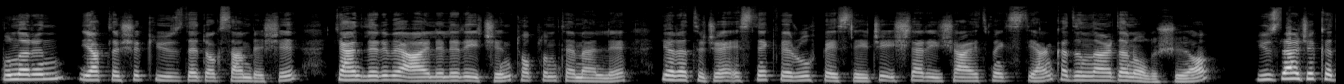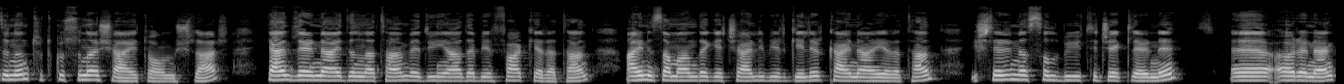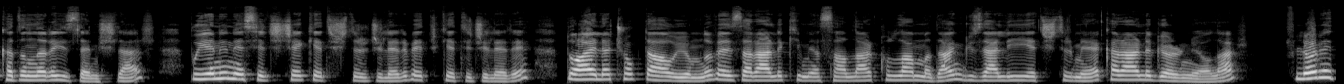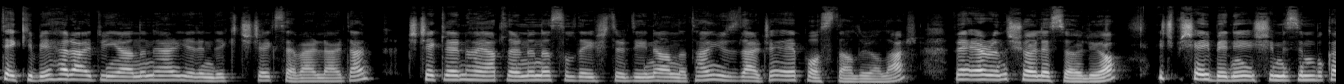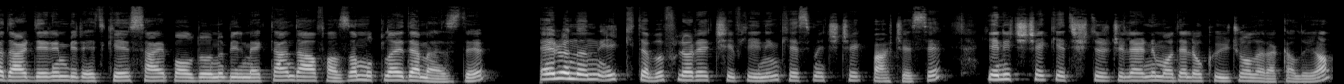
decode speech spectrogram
Bunların yaklaşık %95'i kendileri ve aileleri için toplum temelli, yaratıcı, esnek ve ruh besleyici işler inşa etmek isteyen kadınlardan oluşuyor. Yüzlerce kadının tutkusuna şahit olmuşlar. Kendilerini aydınlatan ve dünyada bir fark yaratan, aynı zamanda geçerli bir gelir kaynağı yaratan, işleri nasıl büyüteceklerini e, öğrenen kadınları izlemişler. Bu yeni nesil çiçek yetiştiricileri ve tüketicileri doğayla çok daha uyumlu ve zararlı kimyasallar kullanmadan güzelliği yetiştirmeye kararlı görünüyorlar. Floret ekibi her ay dünyanın her yerindeki çiçek severlerden çiçeklerin hayatlarını nasıl değiştirdiğini anlatan yüzlerce e-posta alıyorlar. Ve Aaron şöyle söylüyor. Hiçbir şey beni işimizin bu kadar derin bir etkiye sahip olduğunu bilmekten daha fazla mutlu edemezdi. Aaron'ın ilk kitabı Floret Çiftliği'nin Kesme Çiçek Bahçesi, yeni çiçek yetiştiricilerini model okuyucu olarak alıyor.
